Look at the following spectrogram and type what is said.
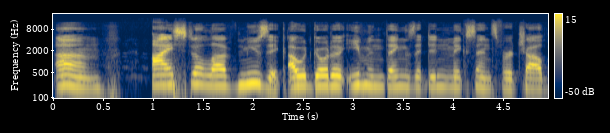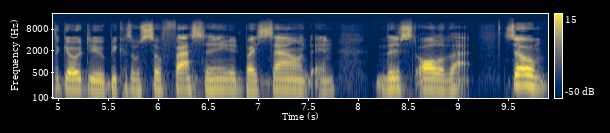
um, I still loved music. I would go to even things that didn't make sense for a child to go to because I was so fascinated by sound and just all of that. So,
